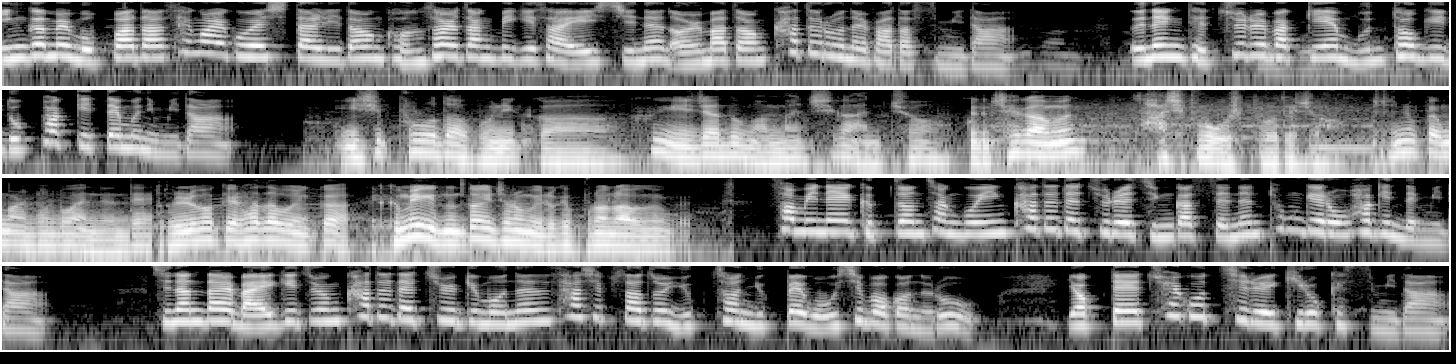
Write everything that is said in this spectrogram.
임금을 못 받아 생활고에 시달리던 건설 장비 기사 A씨는 얼마 전 카드론을 받았습니다. 은행 대출을 받기엔 문턱이 높았기 때문입니다. 20%다 보니까 그 이자도 만만치가 않죠. 체감은 40% 50% 되죠. 1,600만 원 정도가 있는데 돌려받기를 하다 보니까 금액이 눈덩이처럼 이렇게 불어나는 거예요. 서민의 급전 창구인 카드 대출의 증가세는 통계로 확인됩니다. 지난달 말 기준 카드 대출 규모는 44조 6,650억 원으로 역대 최고치를 기록했습니다.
